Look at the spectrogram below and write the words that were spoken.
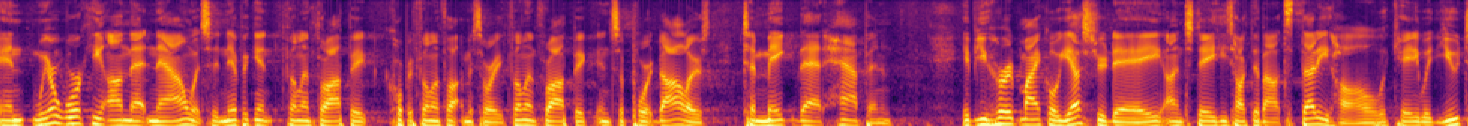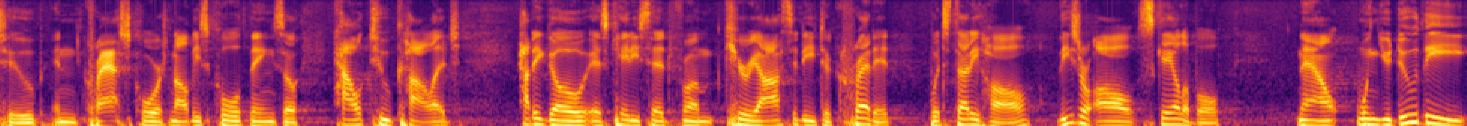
And we're working on that now with significant philanthropic corporate philanthropic sorry philanthropic and support dollars to make that happen. If you heard michael yesterday on stage he talked about study hall with katie with youtube and crash course and all these cool things. So how to college how you go as katie said from curiosity to credit with Study Hall. These are all scalable. Now, when you do the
